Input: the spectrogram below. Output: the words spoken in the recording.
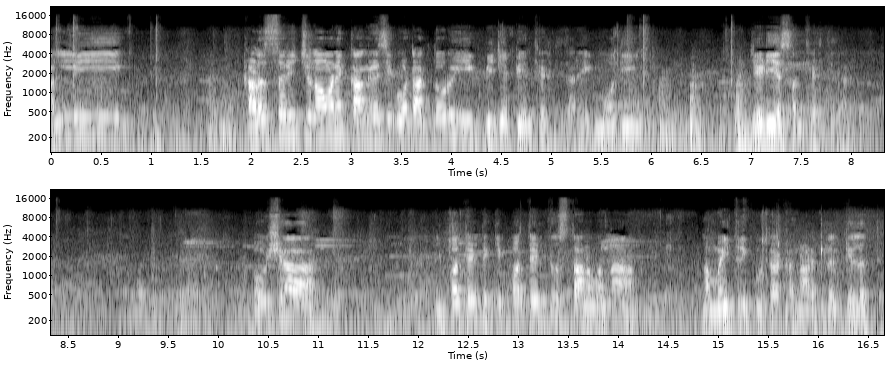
ಅಲ್ಲಿ ಕಳೆದ ಸರಿ ಚುನಾವಣೆ ಕಾಂಗ್ರೆಸ್ಸಿಗೆ ಓಟ್ ಹಾಕಿದವರು ಈಗ ಬಿಜೆಪಿ ಅಂತ ಹೇಳ್ತಿದ್ದಾರೆ. ಈಗ ಮೋದಿ, ಜೆ ಡಿ ಎಸ್ ಅಂತ ಹೇಳ್ತಿದ್ದಾರೆ. ಬಹುಶಃ ಇಪ್ಪತ್ತೆಂಟಕ್ಕೆ ಇಪ್ಪತ್ತೆಂಟು ಸ್ಥಾನವನ್ನು ನಮ್ಮ ಮೈತ್ರಿಕೂಟ ಕರ್ನಾಟಕದಲ್ಲಿ ಗೆಲ್ಲುತ್ತೆ.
